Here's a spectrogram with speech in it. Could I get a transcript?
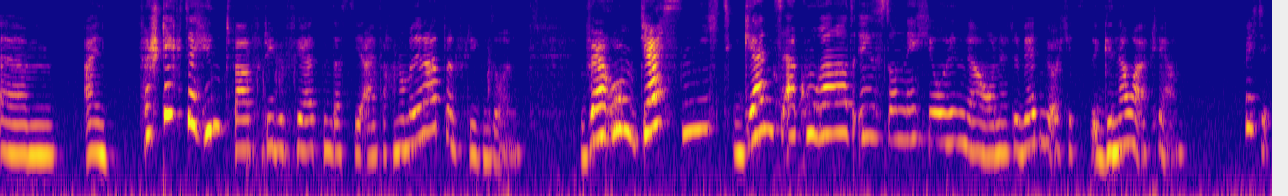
ähm, ein versteckter Hint war für die Gefährten, dass sie einfach nur mit den Adlern fliegen sollen. Warum das nicht ganz akkurat ist und nicht so hingehauen hätte, werden wir euch jetzt genauer erklären. Richtig.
